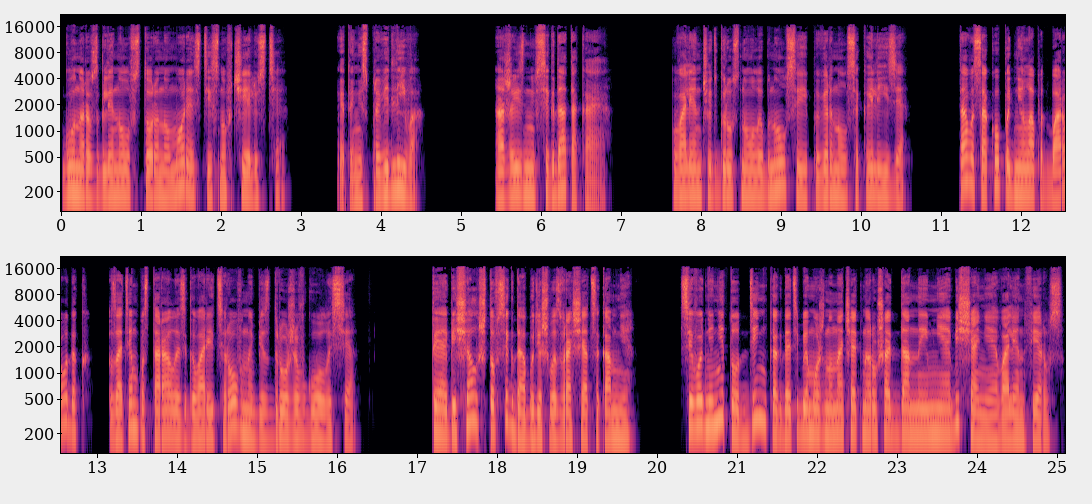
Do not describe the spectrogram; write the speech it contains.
Гуннар взглянул в сторону моря, стиснув челюсти. «Это несправедливо. А жизнь всегда такая». Вален чуть грустно улыбнулся и повернулся к Элизе. Та высоко подняла подбородок, затем постаралась говорить ровно, без дрожи в голосе. «Ты обещал, что всегда будешь возвращаться ко мне. Сегодня не тот день, когда тебе можно начать нарушать данные мне обещания, Вален Ферус».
